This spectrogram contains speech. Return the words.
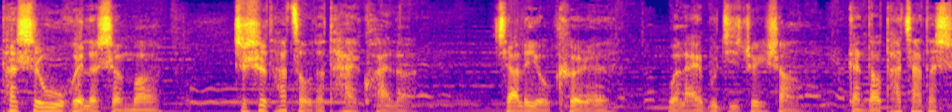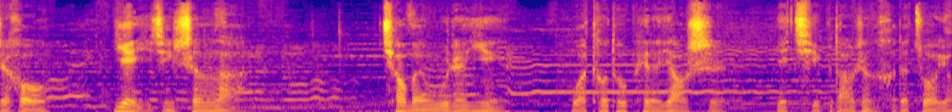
她是误会了什么。只是他走得太快了，家里有客人，我来不及追上。赶到他家的时候，夜已经深了。敲门无人应，我偷偷配的钥匙也起不到任何的作用。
